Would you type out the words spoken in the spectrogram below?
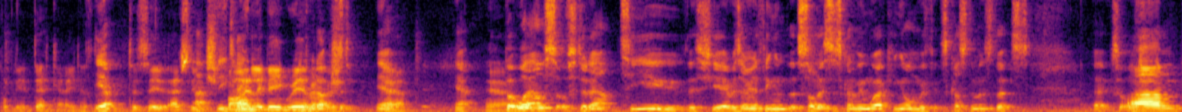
probably a decade, hasn't Yeah. it? To see it actually, Actually finally being in realised. Yeah. yeah. yeah. yeah. But what else sort of stood out to you this year? Is there anything that Solace has kind of been working on with its customers that's sort of Um,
